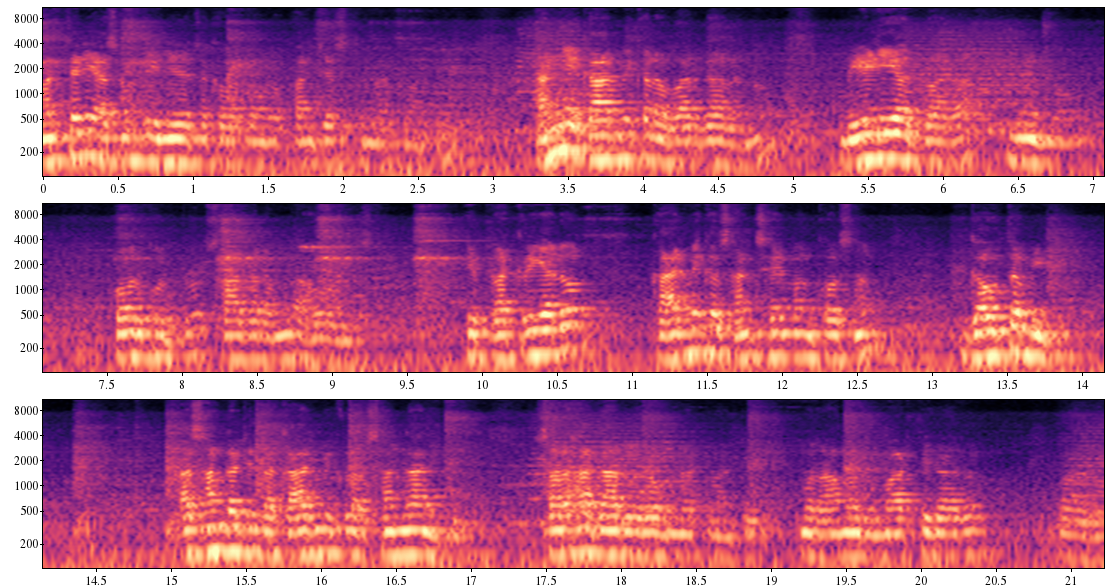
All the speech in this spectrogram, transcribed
Manthani assembly నియోజకవర్గంలో పనిచేస్తున్నటువంటి అన్ని కార్మికుల వర్గాలను మీడియా ద్వారా మేము కోరుకుంటూ సాగరంలో ఆహ్వానిస్తాం. ఈ ప్రక్రియలో కార్మిక సంక్షేమం కోసం గౌతమి అసంఘటిత కార్మికుల సంఘానికి సలహాదారులుగా ఉన్నటువంటి మా రాముడు మారుతి గారు వారు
